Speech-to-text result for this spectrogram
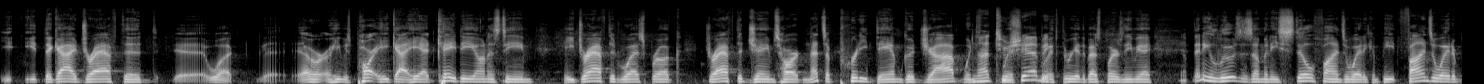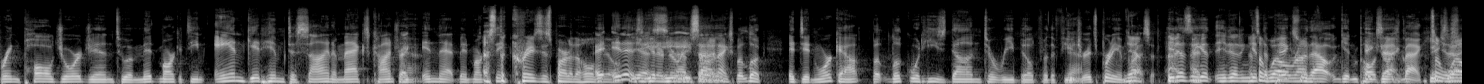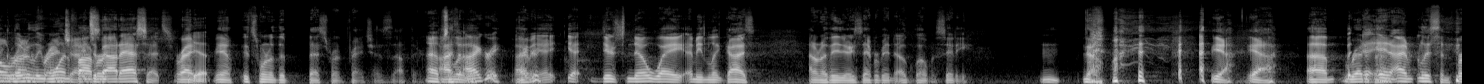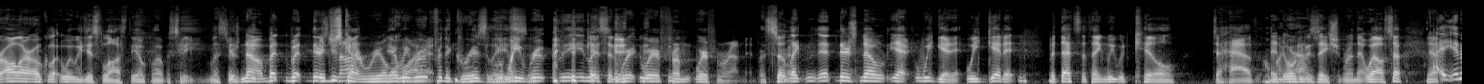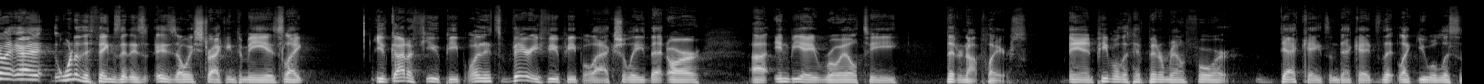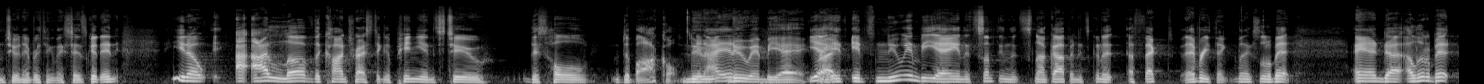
the guy drafted uh, what, uh, or he was part. He got he had KD on his team. He drafted Westbrook. Drafted James Harden. That's a pretty damn good job. When Not too with, shabby. with three of the best players in the NBA. Then he loses them, and he still finds a way to compete. Finds a way to bring Paul George in to a mid-market team and get him to sign a max contract in that mid-market That's team. the craziest part of the whole It- deal. it is. You He, he, he signed excited. max, but look, it didn't work out. But look what he's done to rebuild for the future. Yeah. It's pretty impressive. He doesn't I- get he doesn't get a the picks well-run- without getting Paul Exactly. George back. He It's a just well-run literally won franchise. five. It's about assets, right? Yep. Yeah. It's one of the best run franchises out there. Absolutely. I, I agree. I, I agree. mean, I- yeah, there's no way. I mean, like guys, I don't know if anybody's ever been to Oklahoma City. no. Yeah, yeah. Um, but, Read about and. I listen for all our Oklahoma. We just lost the Oklahoma City listeners. No, but but there's It just not, got real yeah, we root for the Grizzlies. We root. listen, we're, we're from we're from around Memphis, so like there's no. Yeah, we get it. We get it. But that's the thing. We would kill to have an God. organization run that well. So Yeah. I, you know, I, one of the things that is is always striking to me is like you've got a few people, and it's very few people actually that are uh, NBA royalty that are not players, and people that have been around for decades and decades that like you will listen to, and everything they say is good. And you know, I, I love the contrasting opinions to this whole debacle. New, I- new NBA. yeah, right? it, it's new NBA, and it's something that snuck up, and it's going to affect everything the next little bit. And uh, a little bit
